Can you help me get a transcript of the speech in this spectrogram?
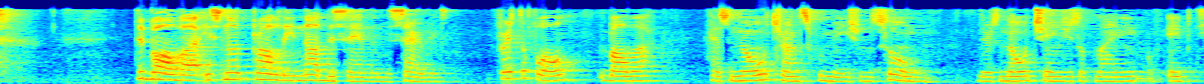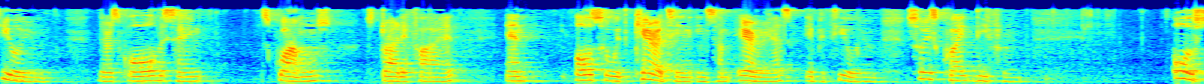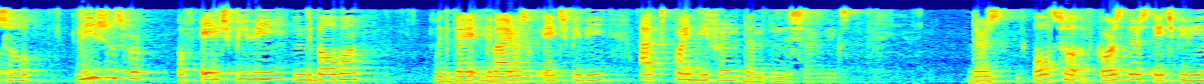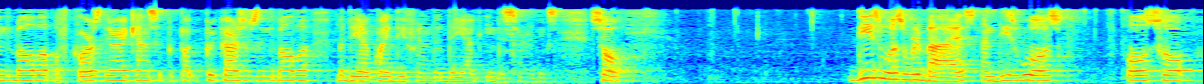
the vulva is not probably not the same than the cervix. First of all, the vulva has no transformation zone. There's no changes of lining of epithelium. There's all the same squamous, stratified, and also with keratin in some areas, epithelium. So it's quite different. Also, lesions for, of HPV in the vulva with the virus of HPV act quite different than in the cervix. There's also, of course, there's HPV in the vulva, of course there are cancer precursors in the vulva, but they are quite different than they are in the cervix. So, this was revised and this was also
